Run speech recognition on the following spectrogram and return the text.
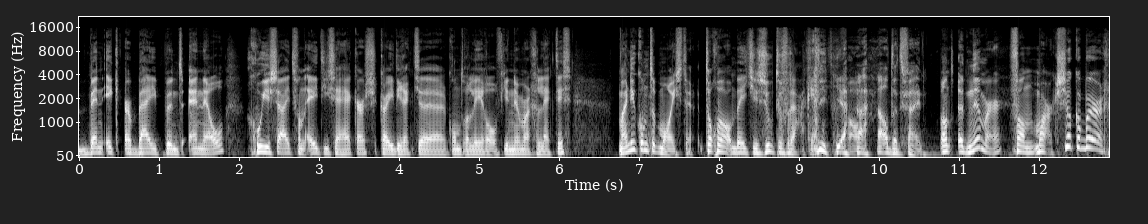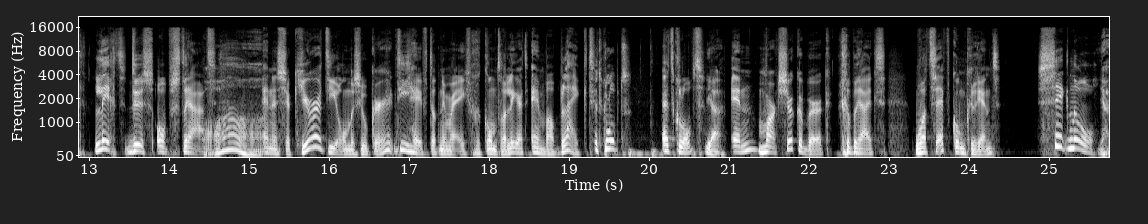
benikerbij.nl. Goede site van ethische hackers. Kan je direct uh, controleren of je nummer gelekt is. Maar nu komt het mooiste. Toch wel een beetje zoete wraak in dit geval. Ja, altijd fijn. Want het nummer van Mark Zuckerberg ligt dus op straat. Oh. En een security-onderzoeker die heeft dat nummer even gecontroleerd. En wat blijkt? Het klopt. Het klopt. Ja. En Mark Zuckerberg gebruikt WhatsApp-concurrent Signal. Ja,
